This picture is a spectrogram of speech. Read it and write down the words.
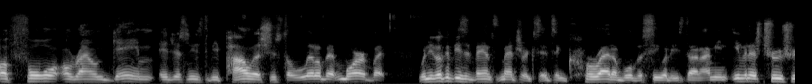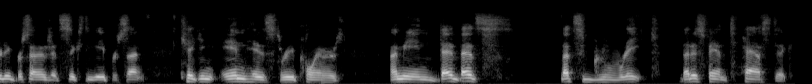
a full around game. It just needs to be polished just a little bit more. But when you look at these advanced metrics, it's incredible to see what he's done. I mean, even his true shooting percentage at 68%, kicking in his three pointers. I mean, that that's that's great. That is fantastic.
